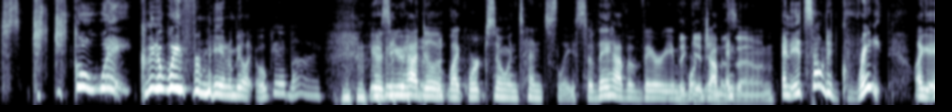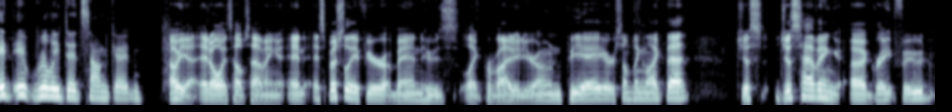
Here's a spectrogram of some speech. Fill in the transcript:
Just, just, just go away, get away from me, and I'd be like, okay, bye, because you had to like work so intensely. So they have a very important job, and, zone. and it sounded great. Like it, it really did sound good. Oh yeah, it always helps having it, and especially if you're a band who's like provided your own PA or something like that. Just just having uh, great food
